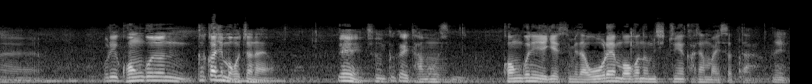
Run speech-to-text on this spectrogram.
예. 우리 권구는 끝까지 먹었잖아요. 네 저는 끝까지 다 먹었습니다 권군이 얘기했습니다. 올해 먹은 음식 중에 가장 맛있었다. 네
